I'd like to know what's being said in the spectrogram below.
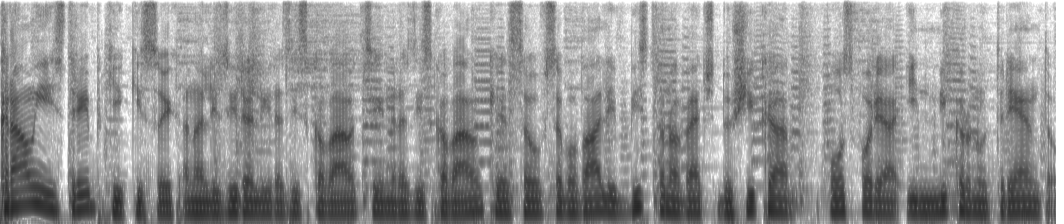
Kravji iztrebki, ki so jih analizirali raziskovalci in raziskovalke, so vsebovali bistveno več dušika, fosforja in mikronutrientov,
